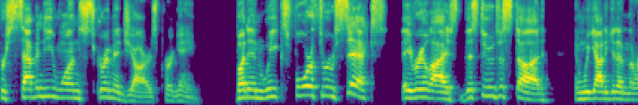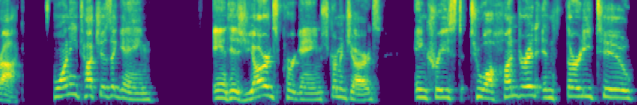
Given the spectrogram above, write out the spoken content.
for 71 scrimmage yards per game. But in weeks four through six, they realized this dude's a stud and we got to get him the rock. 20 touches a game and his yards per game, scrimmage yards, increased to 132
